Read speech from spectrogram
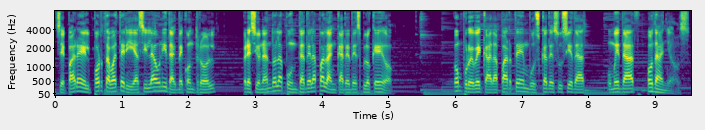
Separe el portabaterías y la unidad de control presionando la punta de la palanca de desbloqueo. Compruebe cada parte en busca de suciedad, humedad o daños.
